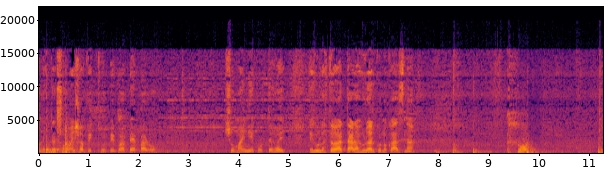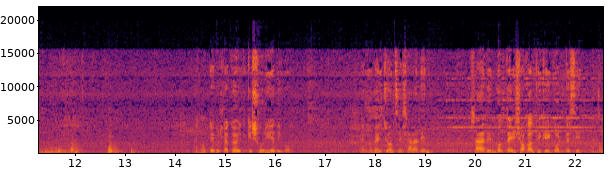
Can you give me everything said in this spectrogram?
অনেকটা সময় সাপেক্ষ ব্যাপার ব্যাপারও। সময় নিয়ে করতে হয়। এগুলো তো আর তাড়াহুড়ার কোনো কাজ না। এখন টেবিলটাকে ওইদিকে সরিয়ে দিব। এভাবেই চলছে সারাদিন। সারাদিন বলতে এই সকাল থেকেই করতেছি। এখন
